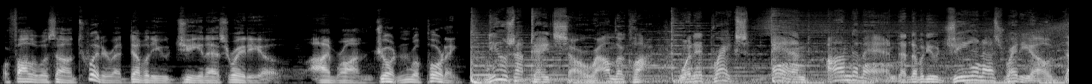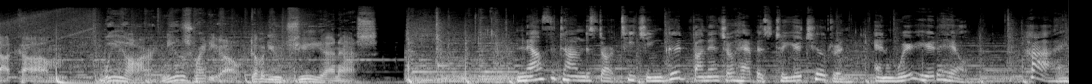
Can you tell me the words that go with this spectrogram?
or follow us on Twitter at WGNS Radio. I'm Ron Jordan reporting. News updates around the clock, when it breaks, and on demand at WGNSradio.com. We are News Radio WGNS. Now's the time to start teaching good financial habits to your children, and we're here to help. Hi,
